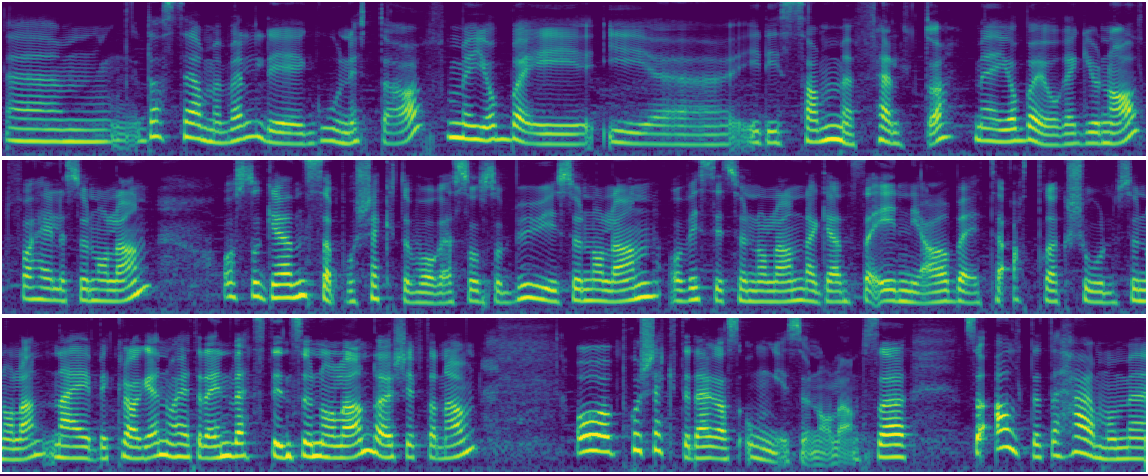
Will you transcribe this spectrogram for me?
Eh, det ser vi veldig god nytte av, for vi jobber i, i, uh, i de samme feltene. Vi jobber jo regionalt for hele Sunnhordland. Og så grenser prosjektet vårt sånn som Bu i Sunnhordland og Visit Sunnhordland, det grenser inn i arbeid til Attraksjon Sunnhordland. Nei, beklager, nå heter det Invest in Sunnhordland, da har skifta navn. Og prosjektet deres Ung i Sunnhordland. Så, så alt dette her må vi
